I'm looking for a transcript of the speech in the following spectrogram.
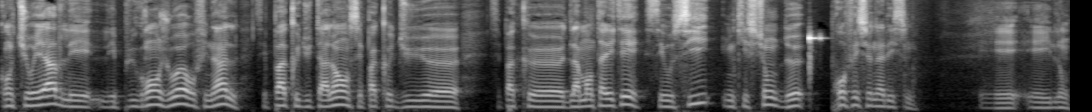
quand tu regardes les, les plus grands joueurs, au final, c'est pas que du talent, c'est pas que du, euh, c'est pas que de la mentalité, c'est aussi une question de professionnalisme. Et, et ils l'ont.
